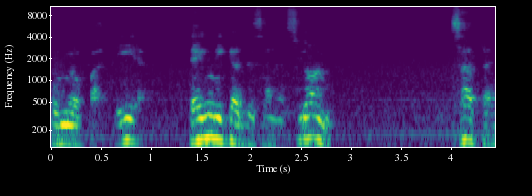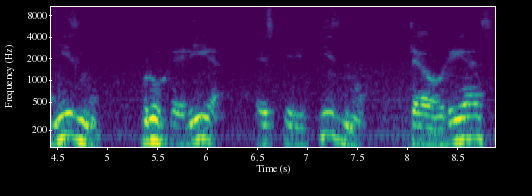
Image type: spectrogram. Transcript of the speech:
homeopatía, técnicas de sanación, satanismo, brujería, espiritismo, teorías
